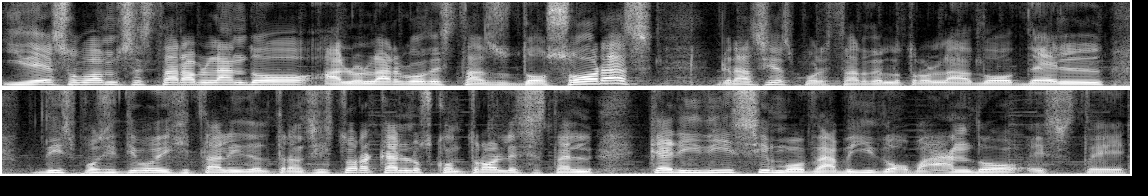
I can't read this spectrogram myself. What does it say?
y de eso vamos a estar hablando a lo largo de estas dos horas. Gracias por estar del otro lado del dispositivo digital y del transistor. Acá en los controles está el queridísimo David Obando, este,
